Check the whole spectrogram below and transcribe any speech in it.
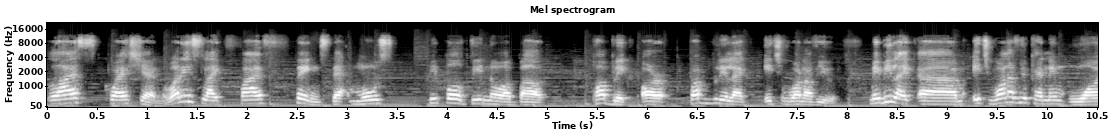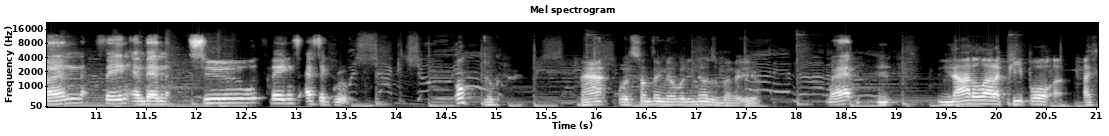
last question. What is like five things that most people didn't know about public or probably like each one of you? Maybe like um, each one of you can name one thing and then two things as a group. Oh okay. matt, what's something nobody knows about you? Matt? not a lot of people I've,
